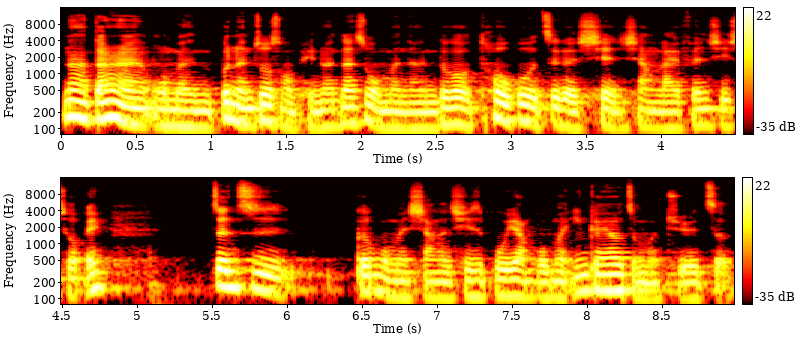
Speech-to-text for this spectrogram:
那当然我们不能做什么评论，但是我们能够透过这个现象来分析说，诶，政治跟我们想的其实不一样，我们应该要怎么抉择？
